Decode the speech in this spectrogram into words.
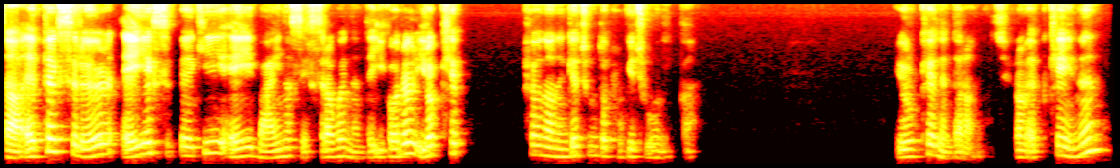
자, fx를 ax 빼기 a 마이너스 x라고 했는데 이거를 이렇게 표현하는 게 좀 더 보기 좋으니까 이렇게 된다라는 거지. 그럼 fk는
